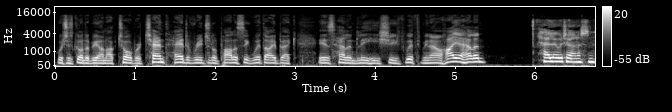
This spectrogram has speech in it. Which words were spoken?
which is going to be on October 10th. Head of Regional Policy with IBEC is Helen Leahy. She's with me now. Hiya, Helen. Hello, Jonathan.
